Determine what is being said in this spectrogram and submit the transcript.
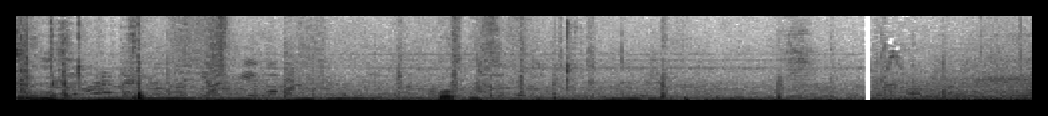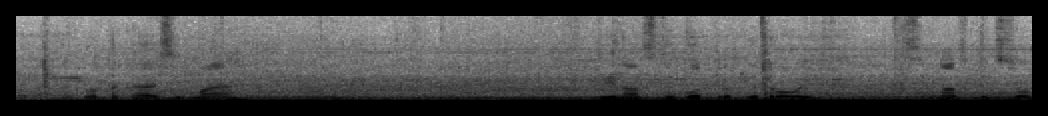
Или нет? Космос. Так, вот такая седьмая. 12 год, трехлитровый, 17500.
